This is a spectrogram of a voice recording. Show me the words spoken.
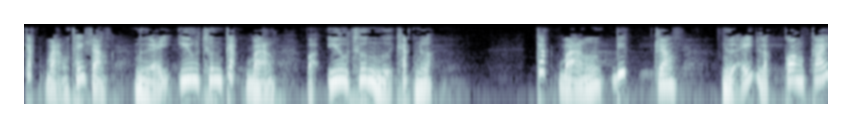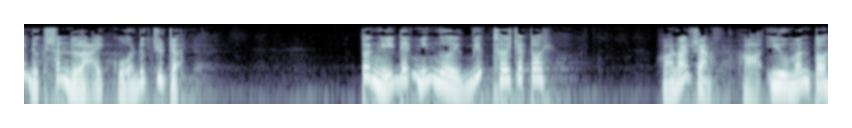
các bạn thấy rằng người ấy yêu thương các bạn và yêu thương người khác nữa. Các bạn biết rằng người ấy là con cái được sanh lại của Đức Chúa Trời. Tôi nghĩ đến những người viết thơ cho tôi. Họ nói rằng họ yêu mến tôi,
